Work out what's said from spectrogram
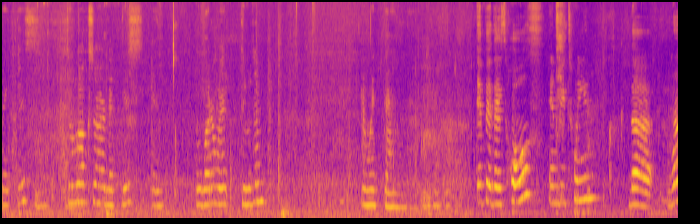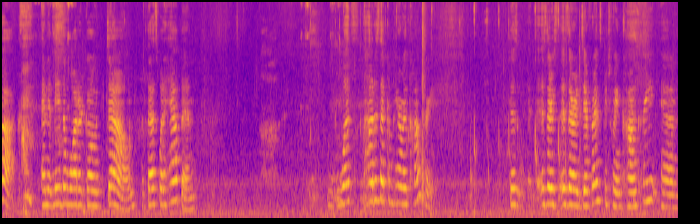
like this. The rocks are like this, and the water went through them and went down. If there's holes in between the rocks and it made the water go down, if that's what happened, what's how does that compare with concrete? Does is there is there a difference between concrete and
